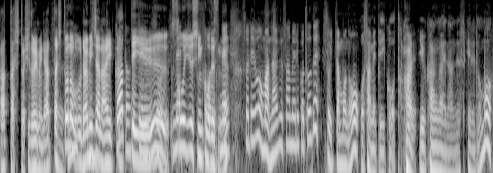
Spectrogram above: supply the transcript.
あった人、ひどい目にあった人の恨みじゃないかっていう、そういう信仰ですね。それをまあ慰めることで、そういったものを収めていこうとはい。いう考えなんですけれども、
